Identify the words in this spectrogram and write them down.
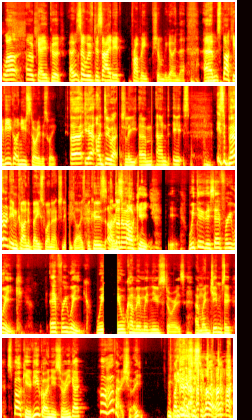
Well, okay, good. Uh, So we've decided probably shouldn't be going there. Um, Sparky, have you got a news story this week? Uh, yeah, I do actually, um, and it's it's a parenting kind of base one actually, guys, because I don't know. how- Sparky. We do this every week. Every week, we all come in with news stories. And when Jim says, Sparky, have you got a news story? You go, oh, I have actually. Like, it was just right.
